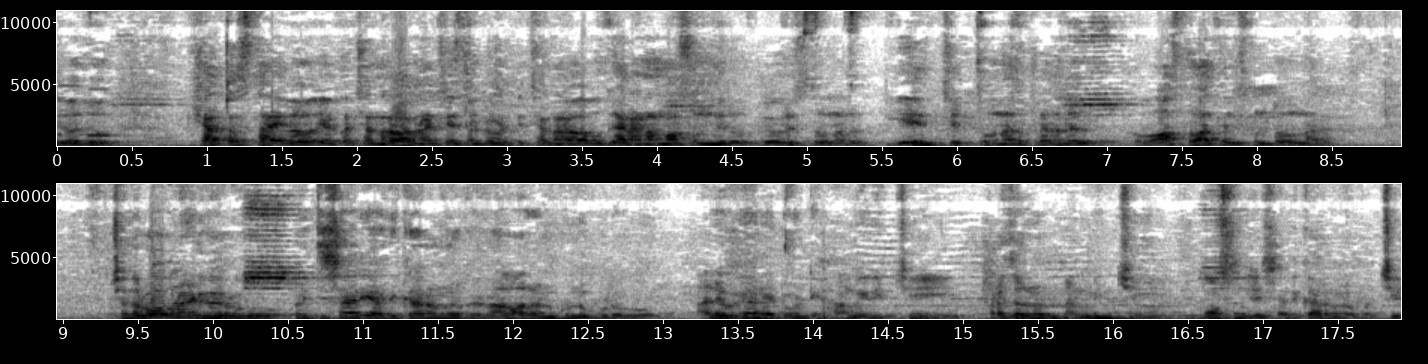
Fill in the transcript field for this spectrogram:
ఈరోజు క్షేత్రస్థాయిలో యొక్క చంద్రబాబు నాయుడు చేసినటువంటి చంద్రబాబు ఘరానా మోసం మీరు వివరిస్తూ ఉన్నారు. ఏం చెప్తూ ఉన్నారు? ప్రజలు వాస్తవాలు తెలుసుకుంటూ ఉన్నారు. చంద్రబాబు నాయుడు గారు ప్రతిసారి అధికారంలోకి రావాలనుకున్నప్పుడు అలవిగానటువంటి హామీలు ఇచ్చి ప్రజలను నమ్మించి మోసం చేసి అధికారంలోకి వచ్చి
